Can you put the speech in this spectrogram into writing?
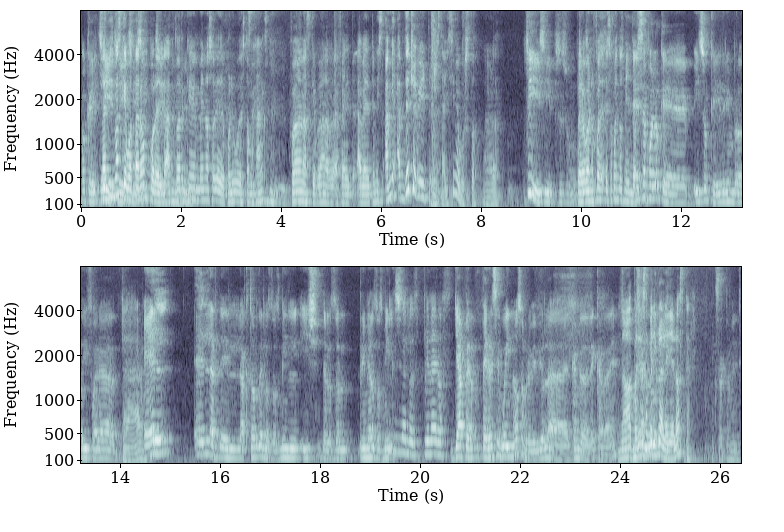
Las sí, mismas sí, que sí, votaron por el actor que menos odia de Hollywood es Tom. Hanks fueron las que fueron a ver, a ver el, pianista. A mí, de hecho, vi el pianista y sí me gustó, la verdad. Sí, sí, pues es un. Pero bueno, fue, eso fue en 2002. Esa fue lo que hizo que Adrian Brody fuera Claro. él, él, el actor de los 2000-ish, de los do- primeros 2000 De los primeros. Ya, pero, pero ese güey no sobrevivió la, el cambio de década, ¿eh? No, pues O sea, esa no- película le dio el Oscar. Exactamente.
